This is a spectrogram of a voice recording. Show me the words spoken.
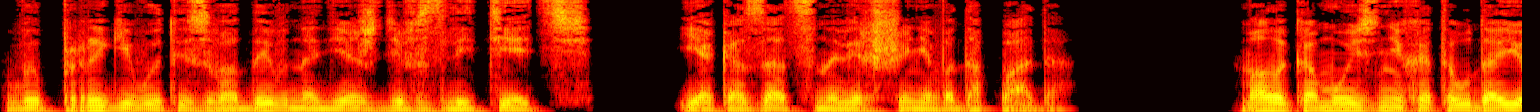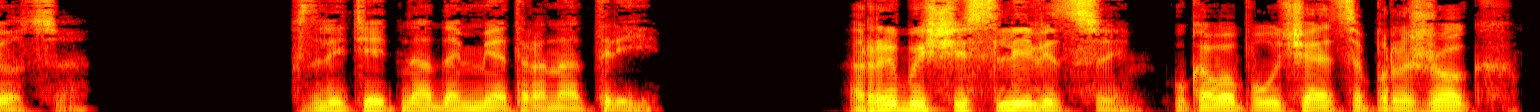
выпрыгивают из воды в надежде взлететь и оказаться на вершине водопада. Мало кому из них это удается. Взлететь надо метра на три. Рыбы-счастливицы, у кого получается прыжок,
